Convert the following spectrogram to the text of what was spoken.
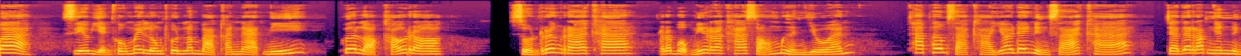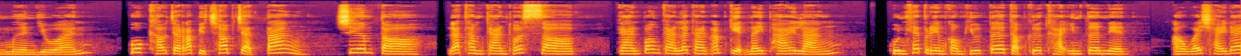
ว่าเซียวเหยียนคงไม่ลงทุนลำบากขนาดนี้ เพื่อหลอกเขาหรอก ส่วนเรื่องราคา ระบบนี้ราคา 20,000 หยวน ถ้าเพิ่มสาขาย่อยได้หนึ่งสาขา จะได้รับเงิน 10,000 หยวน พวกเขาจะรับผิดชอบจัดตั้ง เชื่อมต่อ และทำการทดสอบ การป้องกันและการอัปเกรดในภายหลัง คุณแค่เตรียมคอมพิวเตอร์กับเครือข่ายอินเทอร์เน็ต เอาไว้ใช้ได้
